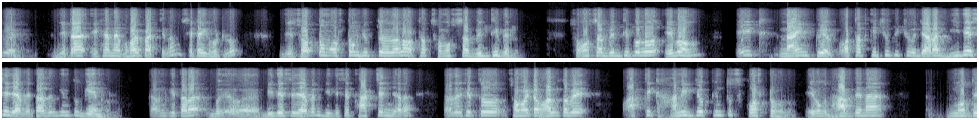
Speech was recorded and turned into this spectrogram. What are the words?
twelve যেটা এখানে ভয় পাচ্ছিলাম, সেটাই ঘটলো যে সপ্তম, অষ্টম যুক্ত হয়ে গেল, অর্থাৎ সমস্যা বৃদ্ধি পেল। সমস্যা বৃদ্ধি পেল এবং এইট নাইন টুয়েলভ অর্থাৎ কিছু কিছু যারা বিদেশে যাবে, তাদের কিন্তু গেন হলো। কারণ কি তারা বিদেশে যাবেন, বিদেশে থাকছেন যারা, তাদের ক্ষেত্রে সময়টা ভালো, তবে আর্থিক হানির যোগ কিন্তু স্পষ্ট হলো এবং ধার দেনা মধ্যে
